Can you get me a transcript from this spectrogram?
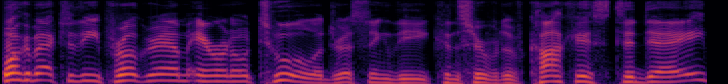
Welcome back to the program. Erin O'Toole addressing the Conservative caucus today,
